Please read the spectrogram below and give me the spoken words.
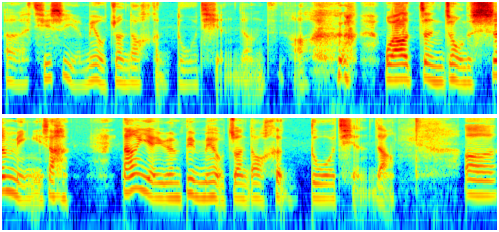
呃，其实也没有赚到很多钱，这样子哈。我要郑重的声明一下，当演员并没有赚到很多钱，这样。呃，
